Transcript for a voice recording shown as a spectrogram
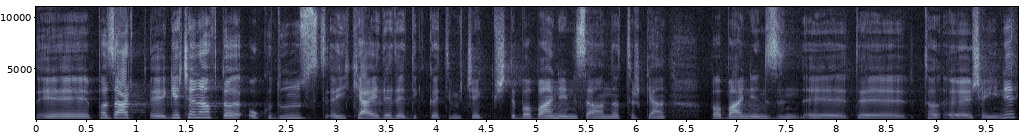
e, pazar e, geçen hafta okuduğunuz hikayede de dikkatimi çekmişti. Babaannenizi anlatırken babaannenizin e, de, ta, e, şeyini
